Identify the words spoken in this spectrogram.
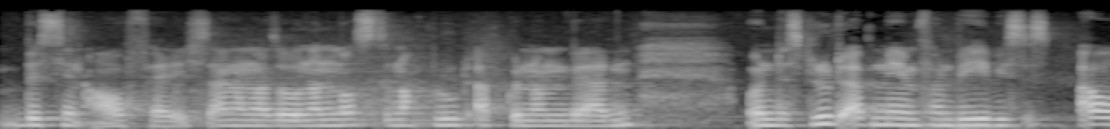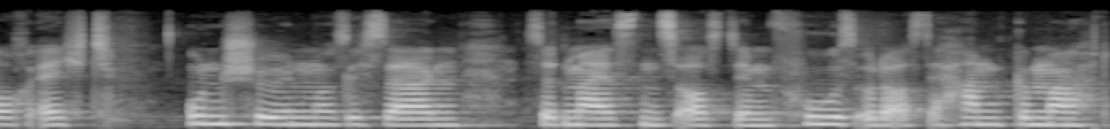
ein bisschen auffällig, sagen wir mal so. Und dann musste noch Blut abgenommen werden. Und das Blutabnehmen von Babys ist auch echt unschön, muss ich sagen. Es wird meistens aus dem Fuß oder aus der Hand gemacht.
